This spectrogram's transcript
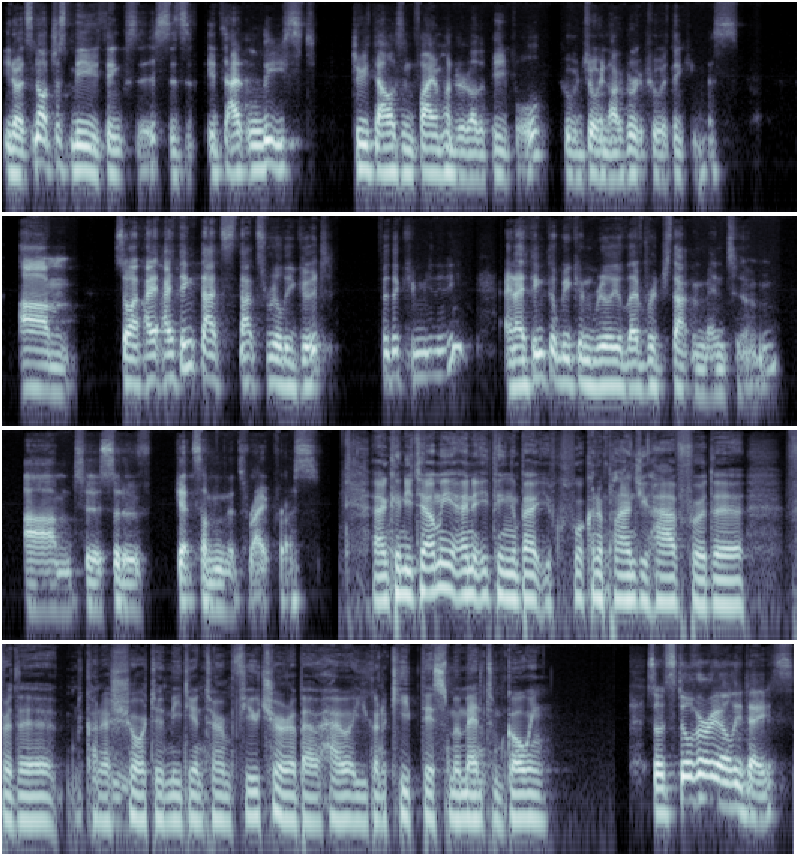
you know, it's not just me who thinks this. It's it's at least 2,500 other people who have joined our group who are thinking this. Um, so I, I think that's that's really good for the community, and I think that we can really leverage that momentum um, to sort of get something that's right for us. And can you tell me anything about what kind of plans you have for the for the kind of short to medium term future about how are you going to keep this momentum going? So it's still very early days.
